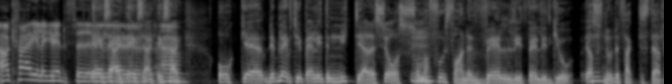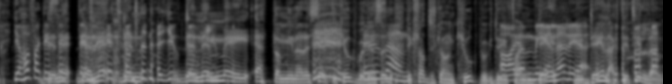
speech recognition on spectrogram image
ja, kvarg eller gräddfil. Exakt, eller, exakt, ja. Och eh, det blev typ en lite nyttigare sås som Mm. var fortfarande väldigt, väldigt god. Jag snodde faktiskt den. Jag har faktiskt Den är, sett den, är, den, dina den är med i ett av mina recept i kokboken. det Så det, är klart du ska ha en kokbok. Du är, Ja, fan del, det. du är delaktig till den.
